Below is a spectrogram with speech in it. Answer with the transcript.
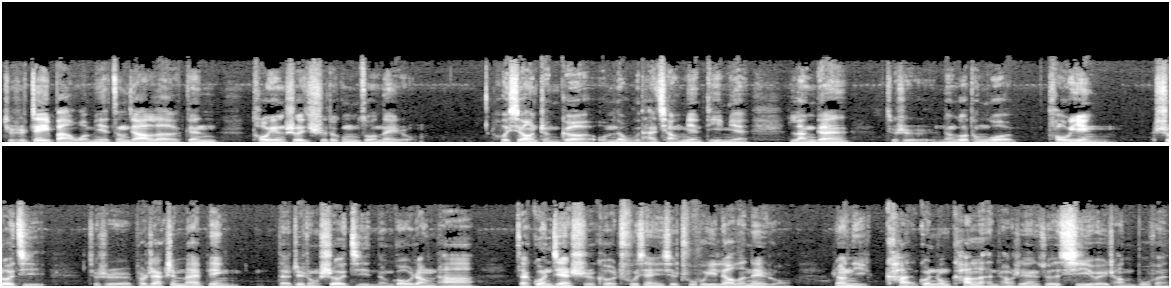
就是这一版我们也增加了跟投影设计师的工作内容，会希望整个我们的舞台墙面、地面、栏杆，就是能够通过投影设计，就是 projection mapping 的这种设计，能够让它在关键时刻出现一些出乎意料的内容。让你看观众看了很长时间，觉得习以为常的部分，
